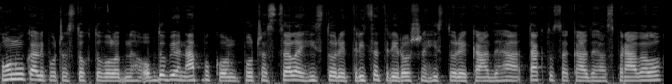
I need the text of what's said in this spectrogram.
ponúkali počas tohto volebného obdobia. Napokon počas celej histórie, 33-ročnej histórie KDH, takto sa KDH správalo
